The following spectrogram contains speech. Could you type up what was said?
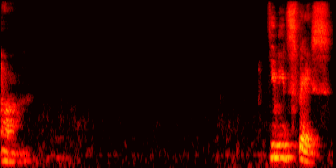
um, you need space.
